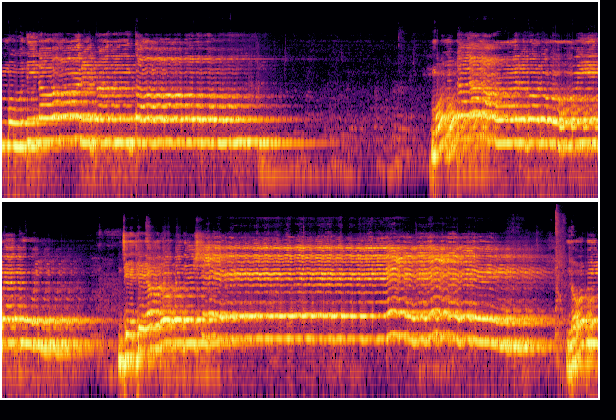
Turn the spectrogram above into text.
মদিনার প্রান্ত মনটা আমার বড়ই ব্যাকুল। যেতে আরব দেশে নবী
